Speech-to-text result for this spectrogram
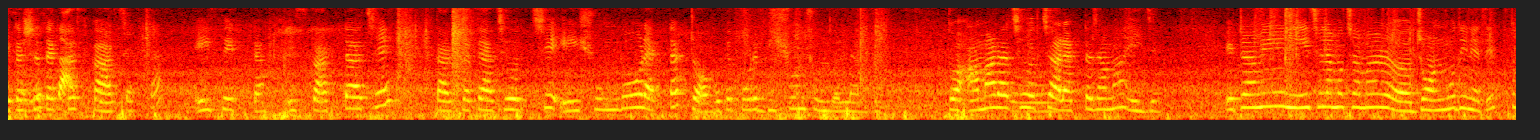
এটার সাথে একটা স্কার্ট একটা এই সেটটা এই স্কার্টটা আছে, তার সাথে আছে হচ্ছে এই সুন্দর একটা টপ ওকে পরে ভীষণ সুন্দর লাগবে। তো আমার আছে হচ্ছে আর একটা জামা, এই যে। এটা আমি নিয়েছিলাম হচ্ছে আমার জন্মদিনেতে, তো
